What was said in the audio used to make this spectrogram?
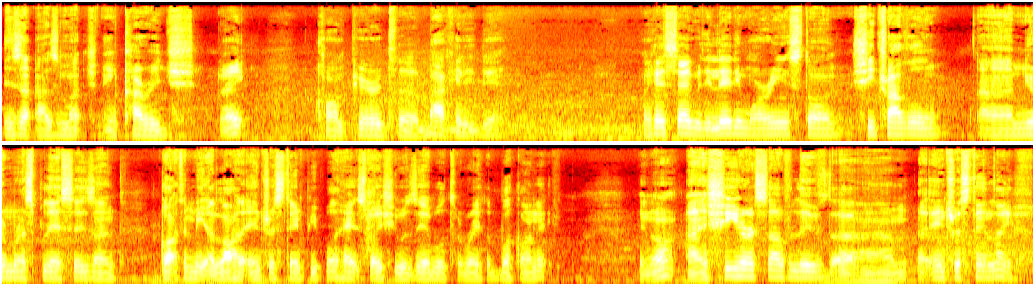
isn't as much encouraged, right? Compared to back in the day. Like I said, with the lady Maureen Stone, she traveled um, numerous places and got to meet a lot of interesting people. Hence, why she was able to write a book on it you know, and she herself lived a, um, an interesting life.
